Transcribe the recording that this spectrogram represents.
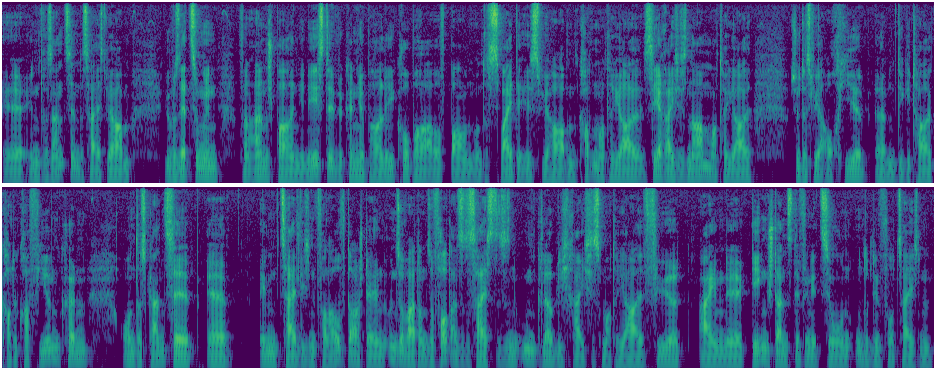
äh, interessant sind. Das heißt, wir haben Übersetzungen von einer Sprache in die nächste. Wir können hier Parallelkorpora aufbauen. Und das zweite ist, wir haben Kartenmaterial, sehr reiches Namenmaterial, sodass wir auch hier ähm, digital kartografieren können und das Ganze äh, im zeitlichen Verlauf darstellen und so weiter und so fort. Also das heißt, es ist ein unglaublich reiches Material für eine Gegenstandsdefinition unter den Vorzeichen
